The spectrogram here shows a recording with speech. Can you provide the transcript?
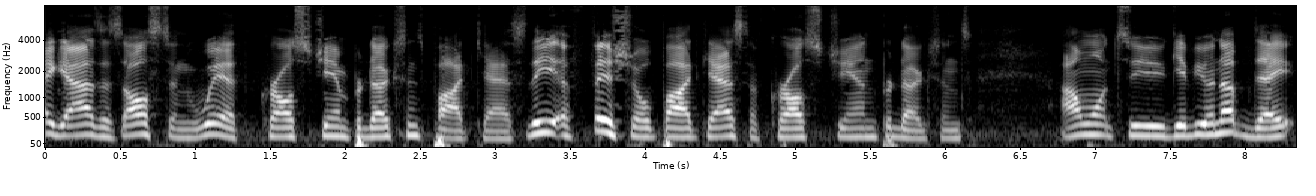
Hey guys, it's Austin with Cross Gen Productions Podcast, the official podcast of Cross Gen Productions. I want to give you an update.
